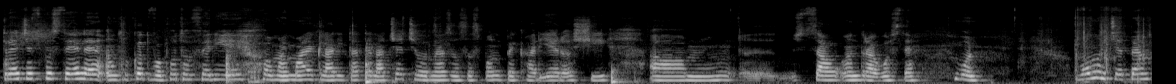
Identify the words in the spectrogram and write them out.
treceți peste ele, întrucât vă pot oferi o mai mare claritate la ceea ce urmează să spun pe carieră și um, sau în dragoste. Bun, vom începe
